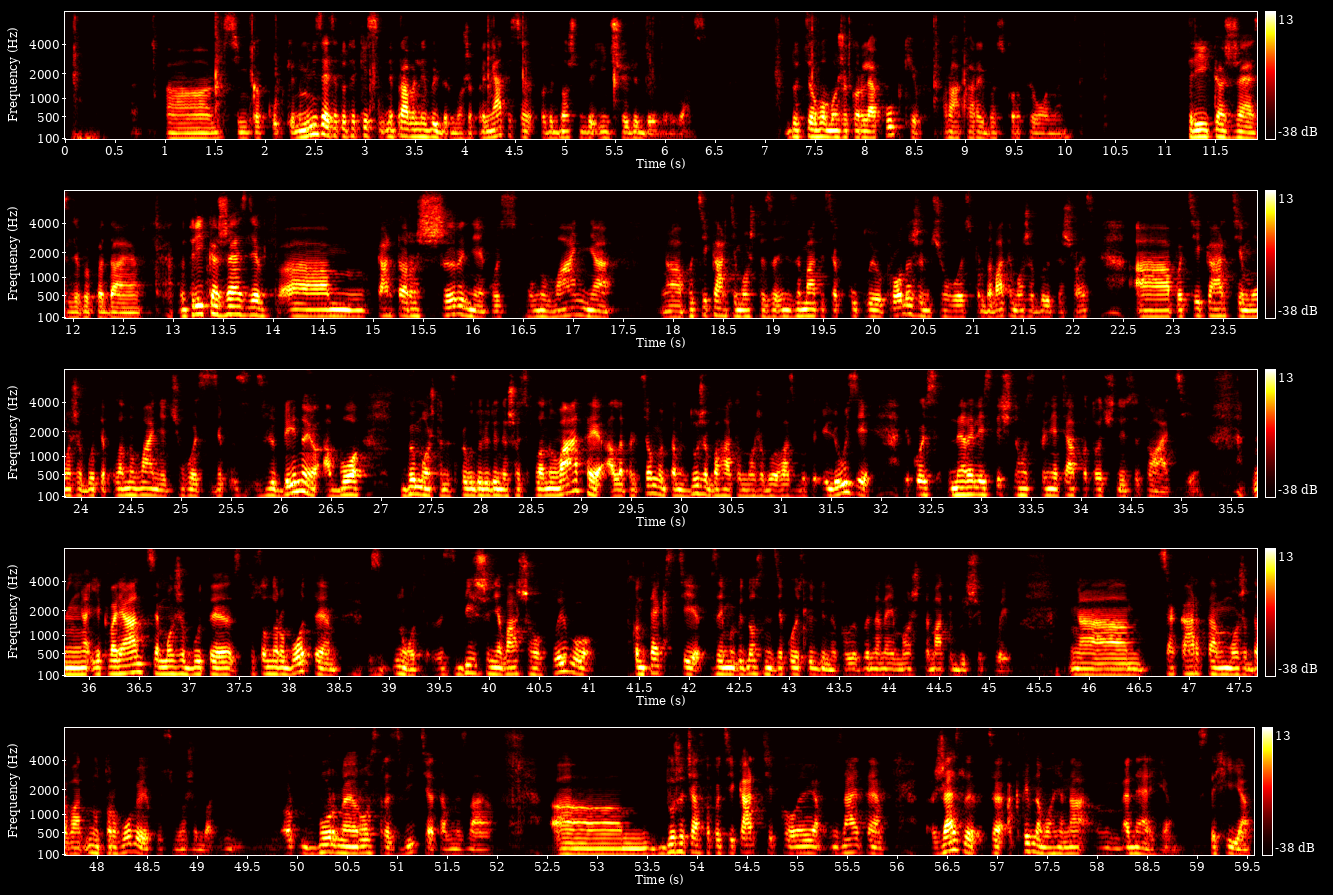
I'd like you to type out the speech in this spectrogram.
Сімка кубків. Ну, мені здається, тут якийсь неправильний вибір може прийнятися по відношенню до іншої людини у вас. До цього може короля кубків, рака, риба, скорпіона. Трійка жезлів випадає. Ну, трійка жезлів, ем, карта розширення, якогось планування. По цій карті можете займатися куплею продажем чогось, продавати може будете щось. А по цій карті може бути планування чогось з, людиною, або ви можете з приводу людини щось планувати, але при цьому там дуже багато може у вас бути ілюзій, якогось нереалістичного сприйняття поточної ситуації. Як варіант, це може бути стосовно роботи, ну, от, збільшення вашого впливу контексті взаємовідносин з якоюсь людиною, коли ви на неї можете мати більший вплив. Ця карта може давати ну, торгову якусь може ба- бурний рост розвіття, там не знаю. А, Дуже часто по цій карті, коли знаєте, жезли це активна вогняна енергія, стихія,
